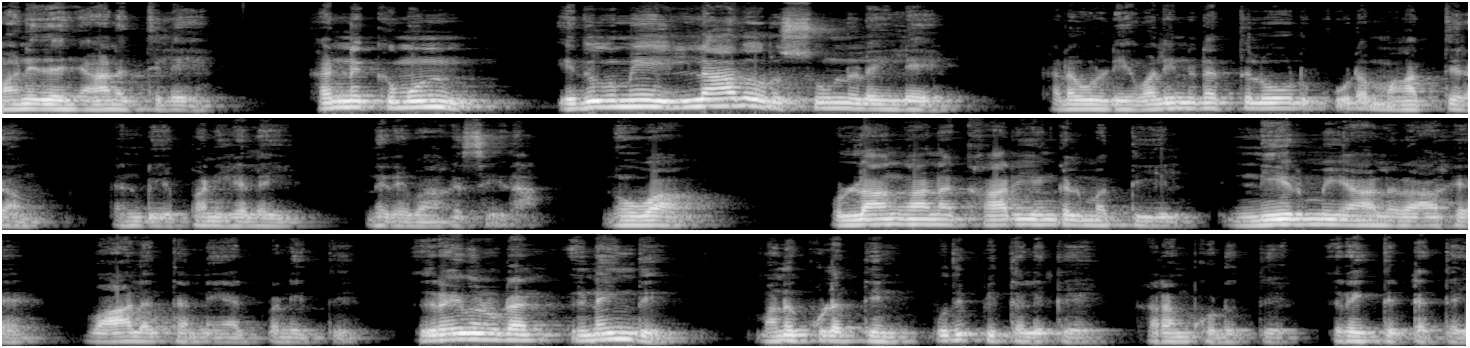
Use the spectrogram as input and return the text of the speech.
மனித ஞானத்திலே கண்ணுக்கு முன் எதுவுமே இல்லாத ஒரு சூழ்நிலையிலே கடவுளுடைய வழிநடத்தலோடு கூட மாத்திரம் தன்னுடைய பணிகளை நிறைவாக செய்தான். நோவா உள்ளாங்கான காரியங்கள் மத்தியில் நேர்மையாளராக வாழ தன்னை அர்ப்பணித்து இறைவனுடன் இணைந்து மனுக்குலத்தின் புதுப்பித்தலுக்கு கரம் கொடுத்து இறை திட்டத்தை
